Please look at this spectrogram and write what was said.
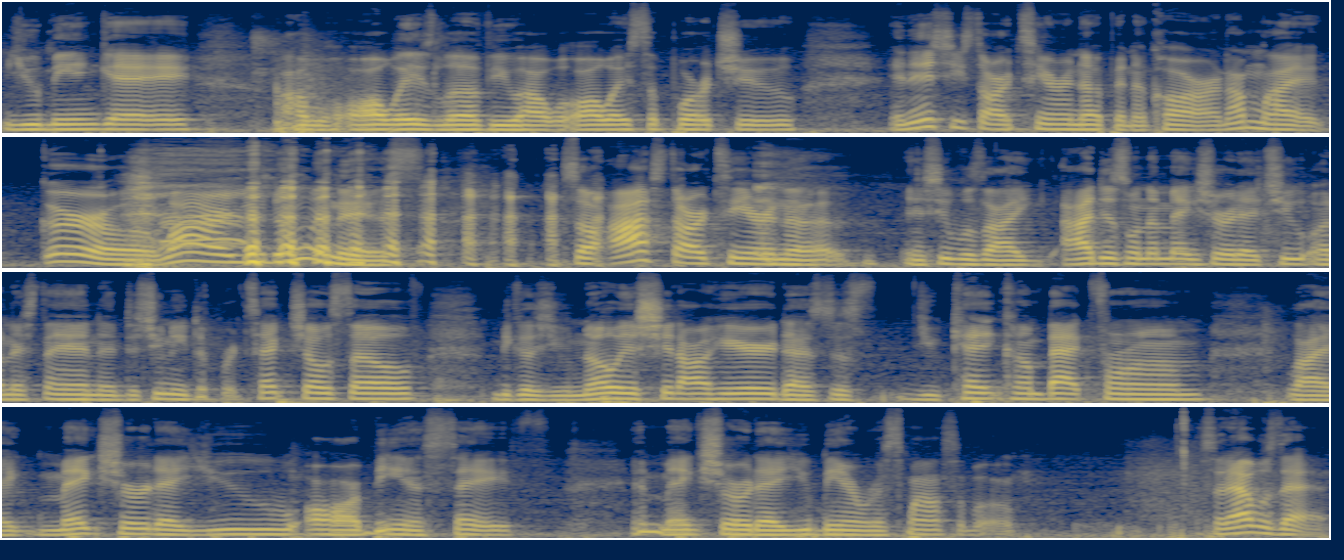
you being gay. I will always love you. I will always support you." And then she started tearing up in the car, and I'm like, "Girl, why are you doing this?" so I start tearing up, and she was like, "I just want to make sure that you understand that, that you need to protect yourself because you know this shit out here that's just you can't come back from. Like, make sure that you are being safe, and make sure that you being responsible." So that was that.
